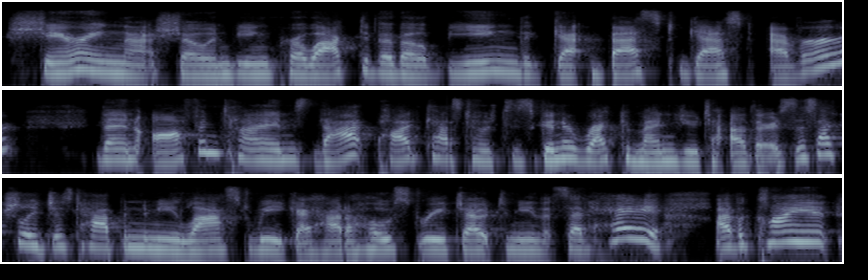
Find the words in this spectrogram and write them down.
sharing that show and being proactive about being the best guest ever, then oftentimes that podcast host is going to recommend you to others. This actually just happened to me last week. I had a host reach out to me that said, Hey, I have a client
